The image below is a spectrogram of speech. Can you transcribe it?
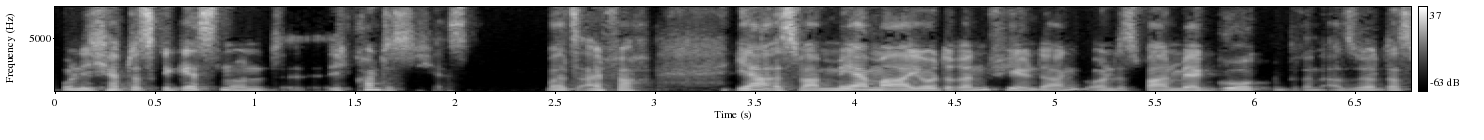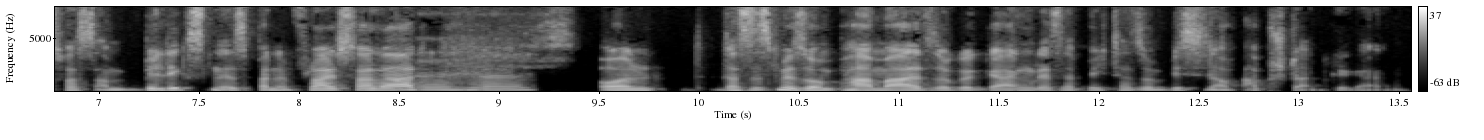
Und ich habe das gegessen und ich konnte es nicht essen. Weil es einfach, ja, es war mehr Mayo drin, vielen Dank, und es waren mehr Gurken drin. Also das, was am billigsten ist bei dem Fleischsalat. Aha. Und das ist mir so ein paar Mal so gegangen, deshalb bin ich da so ein bisschen auf Abstand gegangen.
